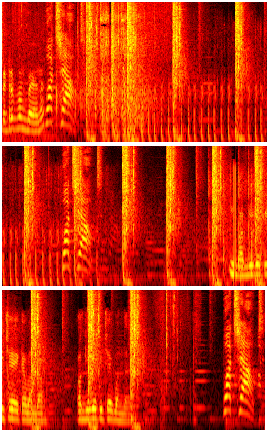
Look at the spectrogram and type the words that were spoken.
पेट्रोल पंप है ना Watch out! Watch out! बग्गी के पीछे एक है बंदा बग्गी के पीछे एक बंदा है Watch out!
